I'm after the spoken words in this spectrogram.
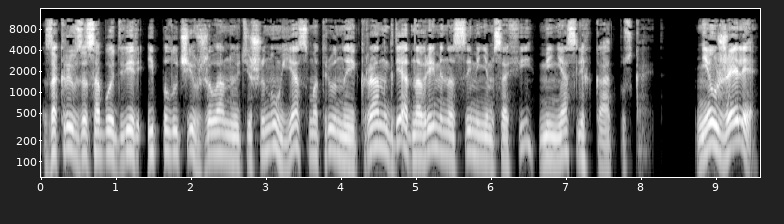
Закрыв за собой дверь и получив желанную тишину, я смотрю на экран, где одновременно с именем Софи меня слегка отпускает. «Неужели?» —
